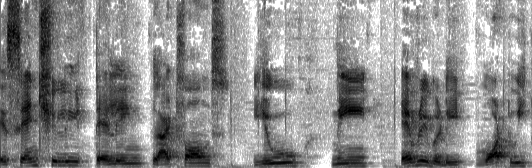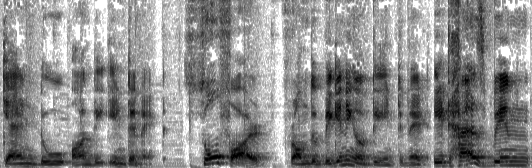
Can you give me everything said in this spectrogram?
essentially telling platforms, you, me, everybody, what we can do on the internet. So far, from the beginning of the internet, it has been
